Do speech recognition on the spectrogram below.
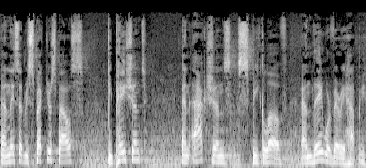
and they said, respect your spouse, be patient, and actions speak love. And they were very happy.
